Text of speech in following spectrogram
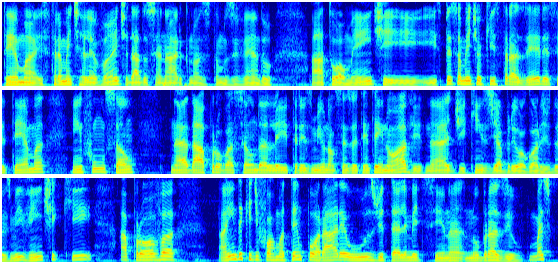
tema extremamente relevante dado o cenário que nós estamos vivendo atualmente e, e especialmente eu quis trazer esse tema em função né, da aprovação da Lei 3.989, né, de 15 de abril agora de 2020, que aprova, ainda que de forma temporária, o uso de telemedicina no Brasil. Mas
